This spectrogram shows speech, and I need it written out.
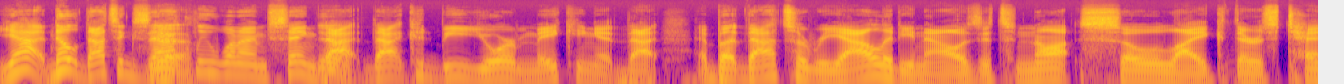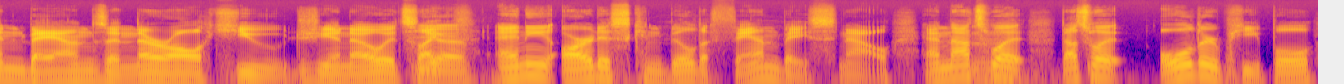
Yeah, no, that's exactly what I'm saying. Yeah. That that could be your making it. That but that's a reality now is it's not so like there's 10 bands and they're all huge, you know? It's like Yeah. any artist can build a fan base now. And that's Mm-hmm. what that's what older people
